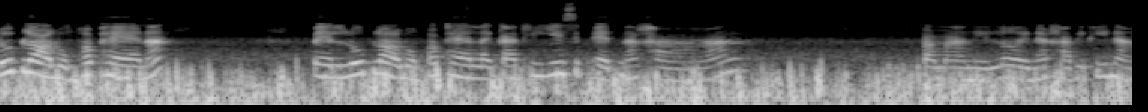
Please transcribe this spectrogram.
รูปหล่อหลวงพ่อแพรนะ เป็นรูปหล่อหลวงพ่อแพรรายการที่ 21 นะคะ ประมาณนี้เลยนะคะพี่ๆนะ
